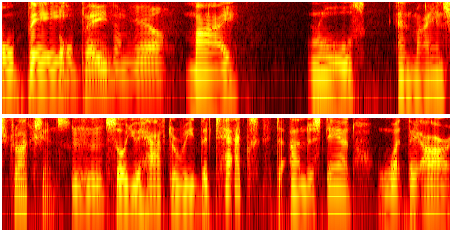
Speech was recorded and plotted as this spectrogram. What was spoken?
"Obey Obey them, yeah. my rules and my instructions. Mm-hmm. So you have to read the text to understand what they are.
